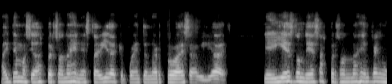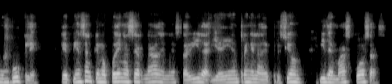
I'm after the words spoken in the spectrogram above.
Hay demasiadas personas en esta vida que pueden tener todas esas habilidades. Y ahí es donde esas personas entran en un bucle, que piensan que no pueden hacer nada en esta vida y ahí entran en la depresión y demás cosas.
